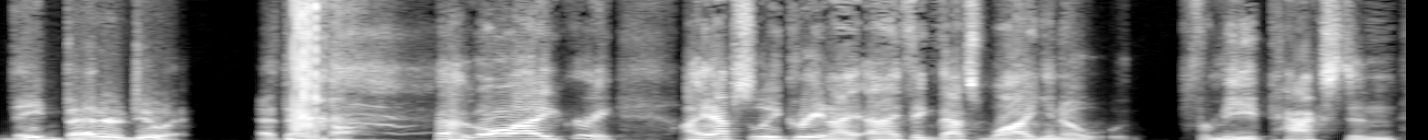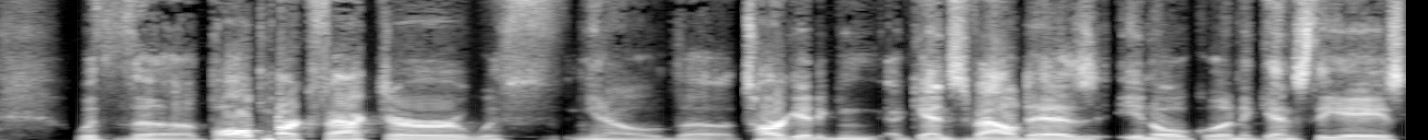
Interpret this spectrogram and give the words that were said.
they better do it at that time. oh, I agree. I absolutely agree, and I and I think that's why you know for me Paxton with the ballpark factor, with you know the targeting against Valdez in Oakland against the A's.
